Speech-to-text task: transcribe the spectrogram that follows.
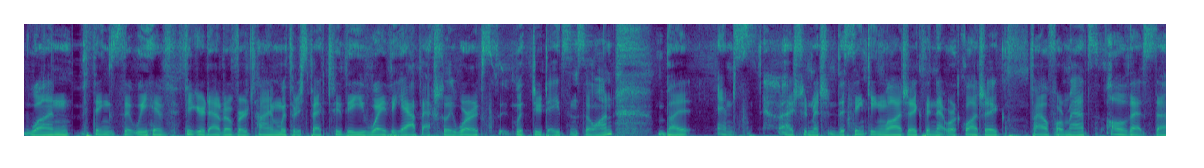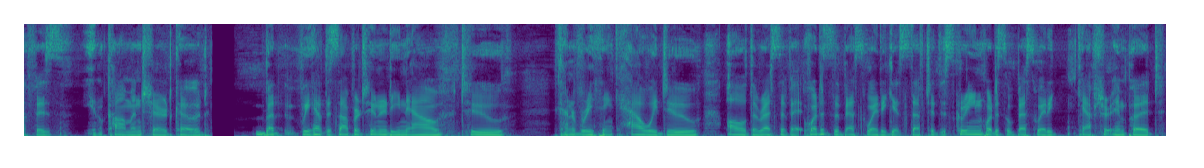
won things that we have figured out over time with respect to the way the app actually works with due dates and so on but and I should mention the syncing logic, the network logic, file formats, all of that stuff is, you know, common shared code. But we have this opportunity now to kind of rethink how we do all of the rest of it. What is the best way to get stuff to the screen? What is the best way to capture input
